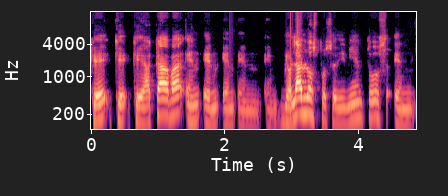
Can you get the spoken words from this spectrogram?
que, acaba en, violar los procedimientos, en,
